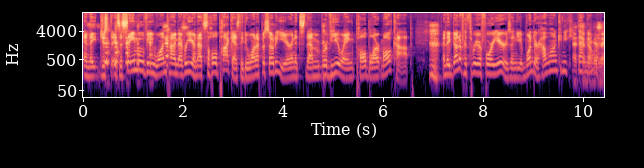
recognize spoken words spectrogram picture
and they just it's the same movie one time every year, and that's the whole podcast. They do one episode a year, and it's them reviewing Paul Blart Mall Cop. And they've done it for three or four years, and you wonder how long can you keep That's that going?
